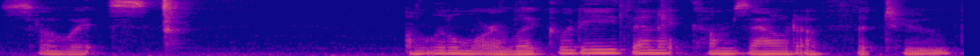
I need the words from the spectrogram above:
So it's a little more liquidy than it comes out of the tube.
